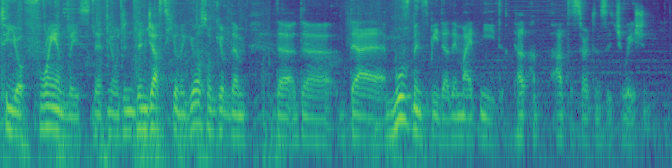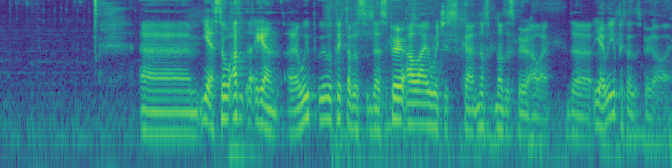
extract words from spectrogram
to your friendlies that you know than, than, just healing. You also give them the the the movement speed that they might need at, at, a certain situation. Um, yeah, so uh, again, uh, we, we picked up the, the spirit ally, which is kind of, not, not the spirit ally. The yeah, we picked up the spirit ally.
